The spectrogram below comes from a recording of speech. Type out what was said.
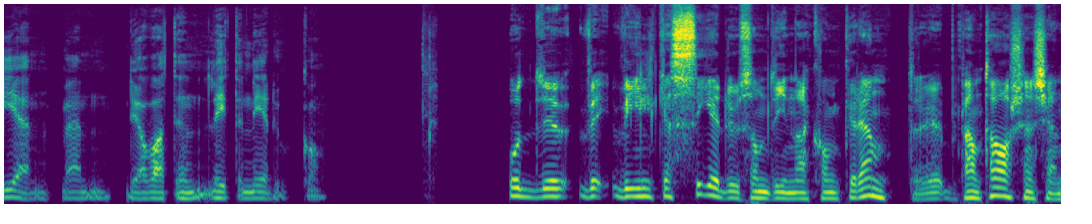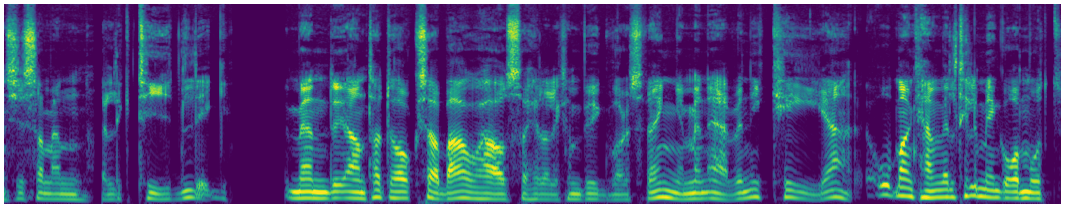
igen, men det har varit en liten nedgång. Och du, vilka ser du som dina konkurrenter? Plantagen känns ju som en väldigt tydlig. Men jag antar att du också har Bauhaus och hela liksom byggvarusvängen, men även Ikea. Och man kan väl till och med gå mot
